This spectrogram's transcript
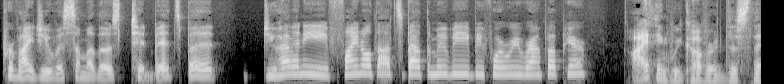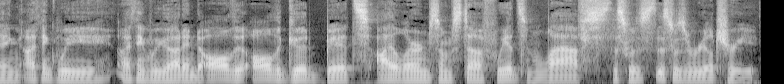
provide you with some of those tidbits, but do you have any final thoughts about the movie before we wrap up here? I think we covered this thing. I think we I think we got into all the all the good bits. I learned some stuff. We had some laughs. This was this was a real treat.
